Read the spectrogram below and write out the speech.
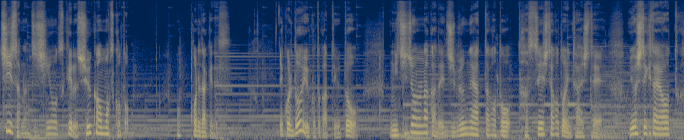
小さな自信をつける習慣を持つこと。これだけです。で、これどういうことかっていうと、日常の中で自分がやったこと、達成したことに対して、よしできたよとか、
